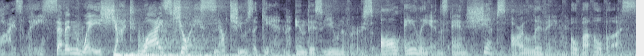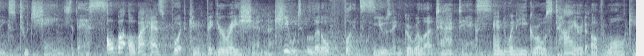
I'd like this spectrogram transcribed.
wisely. Seven way shot. Wise choice. Now choose again. In this universe, all aliens and ships are living. Opa Opa seeks to change this. Opa Opa has foot configuration. Cute little foots using guerrilla tactics. And when he grows tired of walking,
